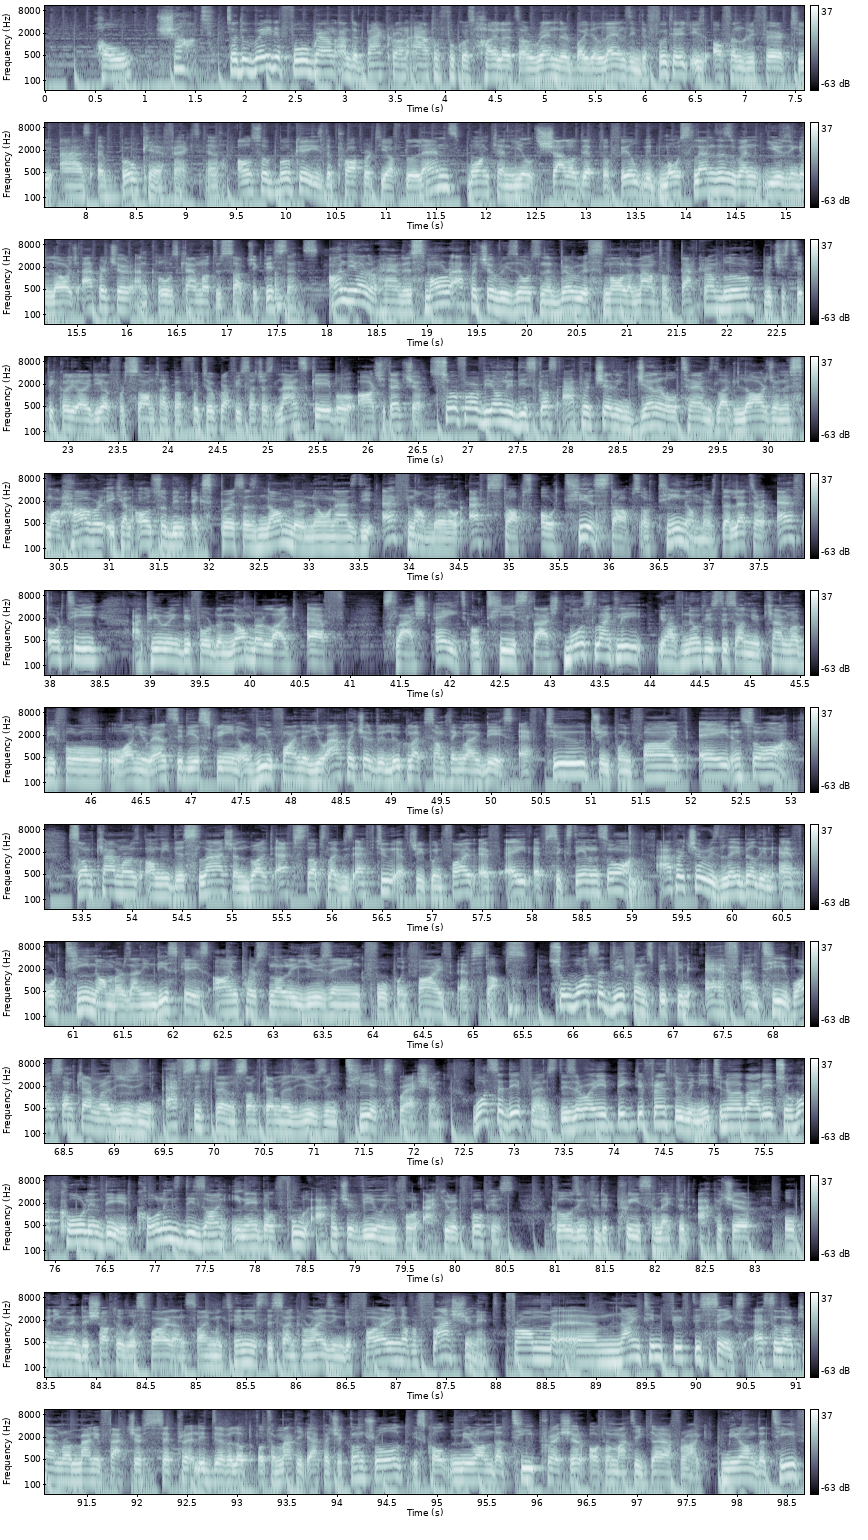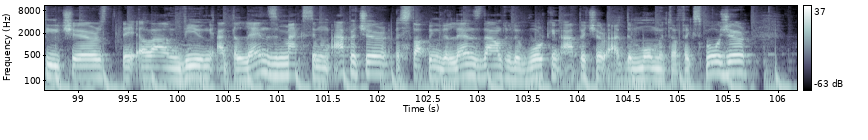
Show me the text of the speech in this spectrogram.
whole shot. So the way the foreground and the background out-of-focus highlights are rendered by the lens in the footage is often referred to as a bokeh effect. Also bokeh is the property of the lens. One can yield shallow depth of field with most lenses when using a large aperture and close camera to subject distance. On the other hand, a smaller aperture results in a very small amount of background blur, which is typically ideal for some type of photography such as landscape or architecture. So far we only discussed aperture in general terms like large and small. However, it can also be expressed as number known as the f number or f stops or t stops or t numbers. The letter f or t appearing before the number like f slash 8 or T slash. Most likely you have noticed this on your camera before or on your LCD screen or viewfinder. Your aperture will look like something like this. F2, 3.5, 8 and so on. Some cameras omit the slash and write f-stops like this F2, F3.5, F8, F16 and so on. Aperture is labeled in F or T numbers and in this case I'm personally using 4.5 f-stops. So what's the difference between F and T? Why some cameras using F system, some cameras using T expression? What's the difference? Is there any big difference? Do we need to know about it? So what Corlin did, Corlin's design enabled full aperture viewing for accurate focus closing to the pre-selected aperture, opening when the shutter was fired and simultaneously synchronizing the firing of a flash unit. From um, 1956, SLR camera manufacturers separately developed automatic aperture control. It's called Miranda T pressure automatic diaphragm. Miranda T features they allow viewing at the lens maximum aperture, stopping the lens down to the working aperture at the moment of exposure,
